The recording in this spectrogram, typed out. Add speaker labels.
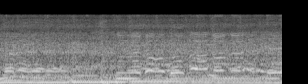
Speaker 1: La la la la la la,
